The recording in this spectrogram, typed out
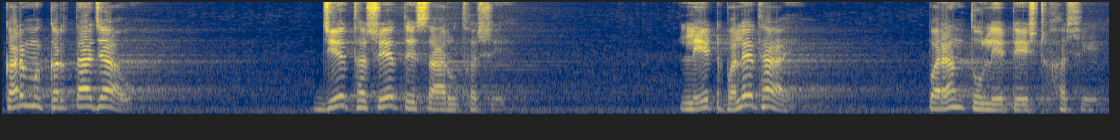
કર્મ કરતા જાઓ. જે થશે તે સારું થશે. લેટ ભલે થાય, પરંતુ લેટેસ્ટ હશે.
